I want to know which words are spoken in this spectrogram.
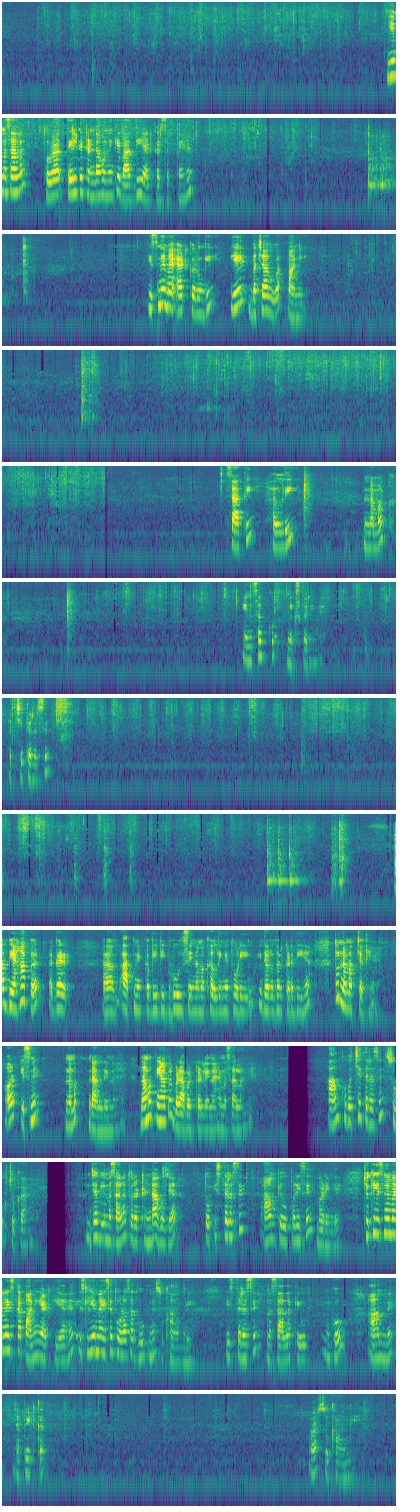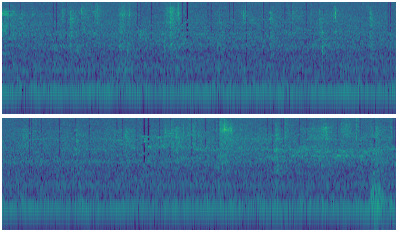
ये मसाला थोड़ा तेल के ठंडा होने के बाद भी ऐड कर सकते हैं। इसमें मैं ऐड करूँगी ये बचा हुआ पानी। साथ ही हल्दी नमक इन सबको मिक्स करेंगे। अच्छी तरह से। अब यहाँ पर अगर आपने कभी भी भूल से नमक हल्दी में थोड़ी इधर उधर कर दी है तो नमक चख लें और इसमें नमक डाल देना है। नमक यहाँ पर बराबर कर लेना है मसाला में। आम खूब अच्छी तरह से सूख चुका है। जब ये मसाला थोड़ा ठंडा हो जाए तो इस तरह से आम के ऊपर इसे भरेंगे। क्योंकि इसमें मैंने इसका पानी ऐड किया है, इसलिए मैं इसे थोड़ा सा धूप में सुखाऊँगी। इस तरह से मसाला के को आम में लपेट कर। और सुखाऊँगी।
